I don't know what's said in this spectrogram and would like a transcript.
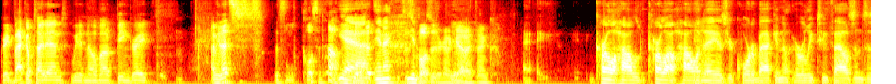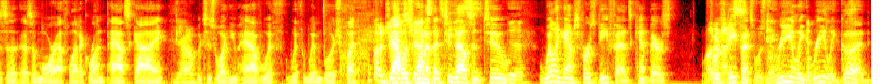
Great backup tight end. We didn't know about being great. I mean, that's that's close enough. yeah, that's- and I, It's as close as you're going to Yeah. get, I think. Carl Hol- Carlyle Holiday as your quarterback in the early 2000s as a as a more athletic run pass guy. Yeah. which is what you have with with Wimbush. But that was one of the 2002 Yeah. Willingham's first defense. Kent Baer's Well, first nice. defense was really really good.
